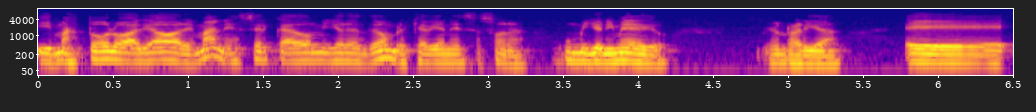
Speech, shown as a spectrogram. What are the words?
y más todos los aliados alemanes, cerca de dos millones de hombres que había en esa zona, un millón y medio en realidad, eh,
